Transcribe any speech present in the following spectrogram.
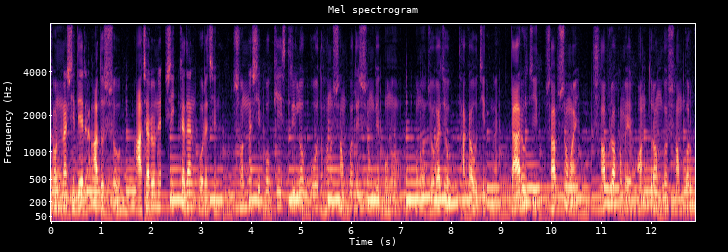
সন্ন্যাসীদের আদর্শ আচরণের শিক্ষাদান করেছেন। সন্ন্যাসীর পক্ষে স্ত্রীলোক ও ধনসম্পদের সঙ্গে কোনো কোনো যোগাযোগ থাকা উচিত নয়। তার উচিত সব সময় সব রকমের অন্তরঙ্গ সম্পর্ক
